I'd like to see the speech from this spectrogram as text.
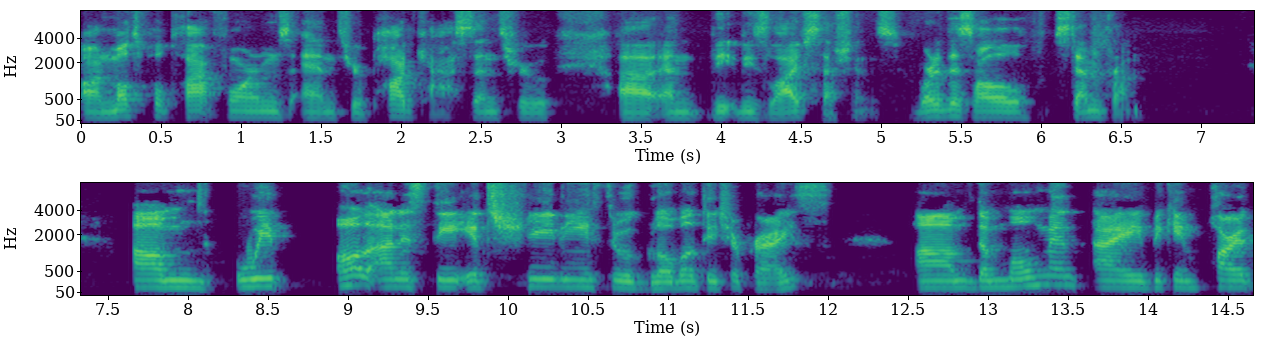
on multiple platforms and through podcasts and through uh, and the, these live sessions. Where did this all stem from? Um, with all honesty, it's really through Global Teacher Prize. Um, the moment I became part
